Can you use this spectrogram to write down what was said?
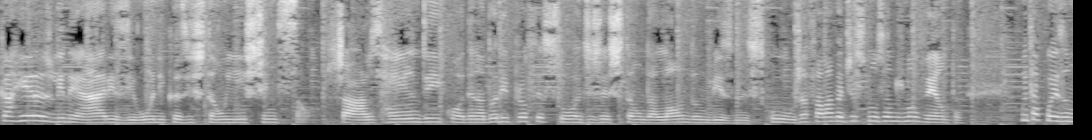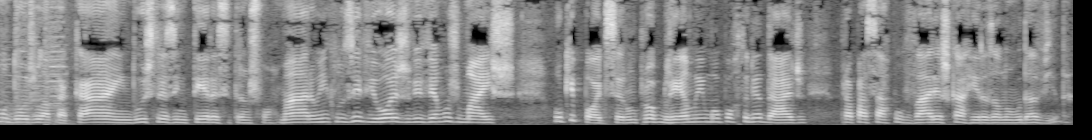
Carreiras lineares e únicas estão em extinção. Charles Handy, coordenador e professor de gestão da London Business School, já falava disso nos anos 90 Muita coisa mudou de lá para cá, indústrias inteiras se transformaram, inclusive hoje vivemos mais, o que pode ser um problema e uma oportunidade para passar por várias carreiras ao longo da vida.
